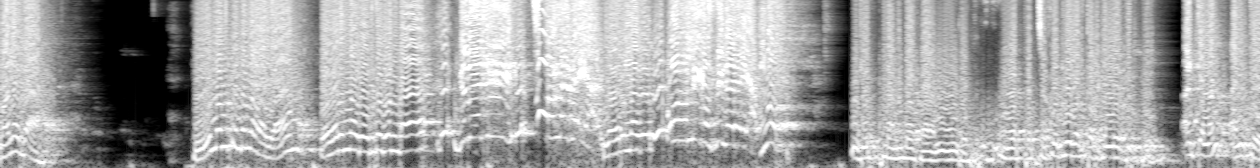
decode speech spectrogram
మనదా? ఏమనుకుంటున్నావయ్యా? ఎవరున్నారు ఎదురుకుండా ఎవరున్నారు మురళీకృష్ణ అంతేనా? అంతే.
